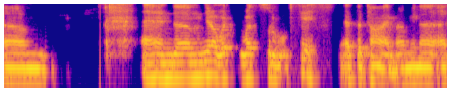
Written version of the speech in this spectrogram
Um, and um, you know what what sort of obsessed at the time. I mean, I, I,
